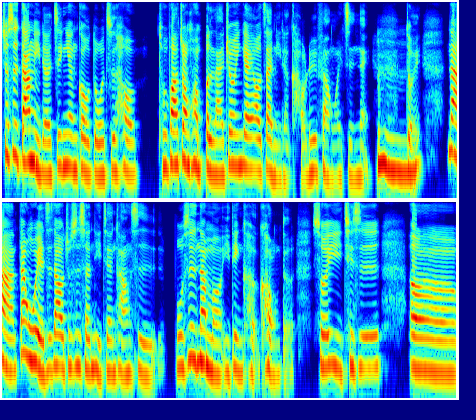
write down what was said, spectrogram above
就是当你的经验够多之后，突发状况本来就应该要在你的考虑范围之内。嗯，对。那但我也知道，就是身体健康是不是那么一定可控的，所以其实。呃，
